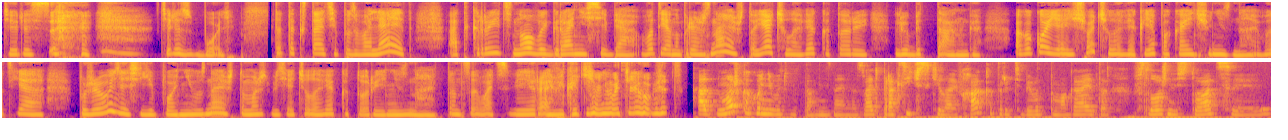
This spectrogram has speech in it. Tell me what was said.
через через боль. Это, кстати, позволяет открыть новые грани себя. Вот я, например, знаю, что я человек, который любит танго. А какой я еще человек, я пока еще не знаю. Вот я поживу здесь в Японии узнаю, что, может быть, я человек, который, я не знаю, танцевать с веерами каким-нибудь любит. А можешь какой-нибудь, вот, там, не знаю, назвать практический лайфхак, который тебе вот помогает в сложной ситуации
